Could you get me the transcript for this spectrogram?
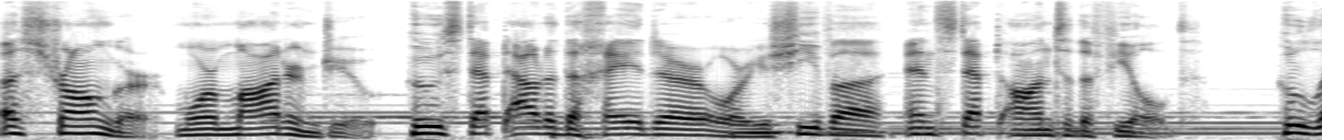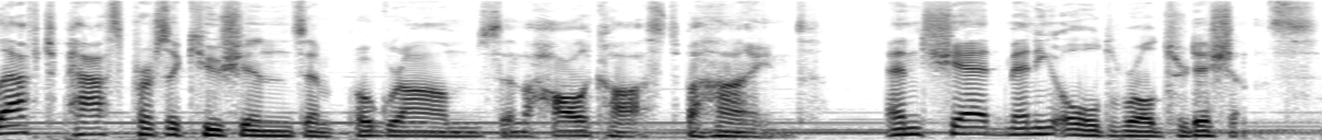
a stronger, more modern Jew who stepped out of the cheder or yeshiva and stepped onto the field, who left past persecutions and pogroms and the Holocaust behind and shed many old world traditions.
